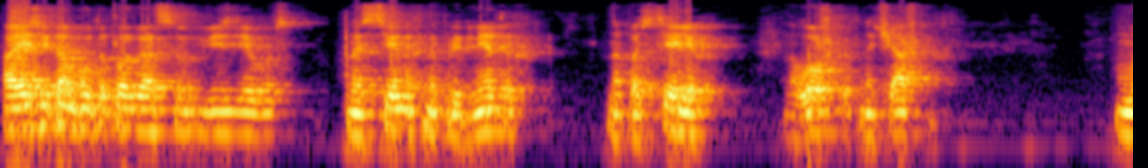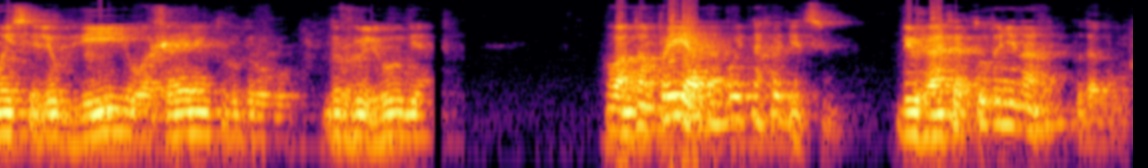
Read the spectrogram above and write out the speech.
А если там будут отлагаться везде у вас на стенах, на предметах, на постелях, на ложках, на чашках. Мысли любви, уважения друг к другу, дружелюбия. Вам там приятно будет находиться. Бежать оттуда не надо, куда будет.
